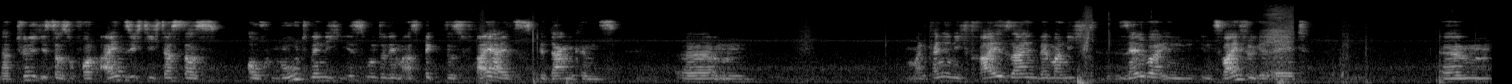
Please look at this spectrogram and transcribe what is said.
natürlich ist das sofort einsichtig, dass das auch notwendig ist unter dem Aspekt des Freiheitsgedankens. Ähm, man kann ja nicht frei sein, wenn man nicht selber in, in Zweifel gerät. Ähm,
